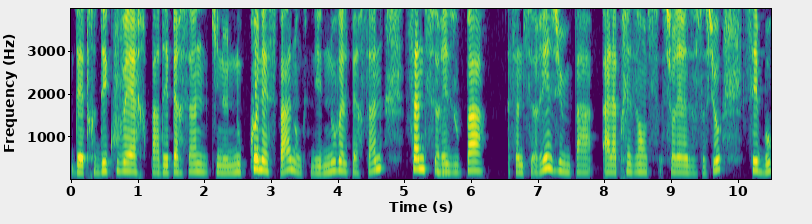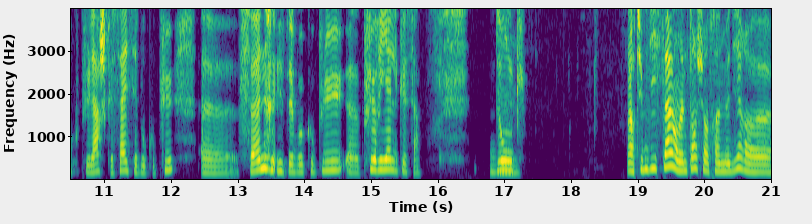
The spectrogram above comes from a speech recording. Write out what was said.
d'être découvert par des personnes qui ne nous connaissent pas, donc des nouvelles personnes, ça ne se mmh. résout pas, ça ne se résume pas à la présence sur les réseaux sociaux, c'est beaucoup plus large que ça et c'est beaucoup plus euh, fun et c'est beaucoup plus euh, pluriel que ça. Donc... Mmh. Alors tu me dis ça, en même temps je suis en train de me dire... Euh,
